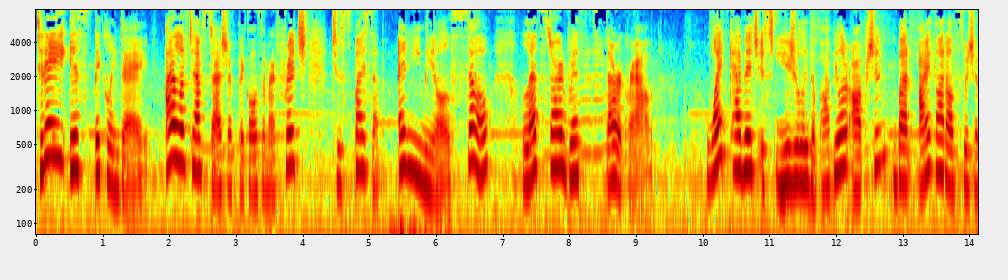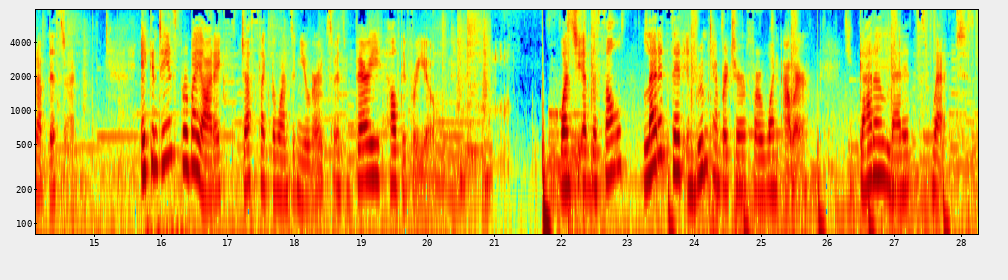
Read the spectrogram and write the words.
Today is pickling day. I love to have stash of pickles in my fridge to spice up any meal. So, let's start with sauerkraut. White cabbage is usually the popular option, but I thought I'll switch it up this time. It contains probiotics just like the ones in yogurt, so it's very healthy for you. Once you add the salt, let it sit in room temperature for one hour. You gotta let it sweat.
